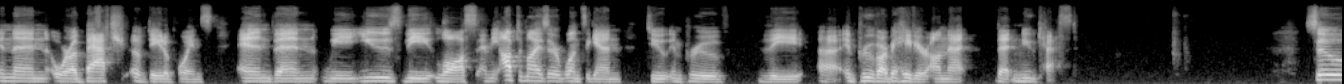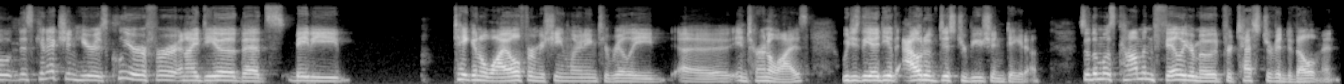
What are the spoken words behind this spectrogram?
and then or a batch of data points and then we use the loss and the optimizer once again to improve the uh, improve our behavior on that that new test so this connection here is clear for an idea that's maybe taken a while for machine learning to really uh, internalize which is the idea of out of distribution data so the most common failure mode for test-driven development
